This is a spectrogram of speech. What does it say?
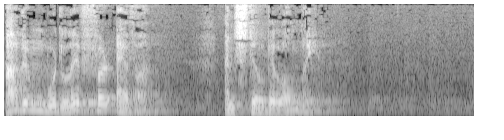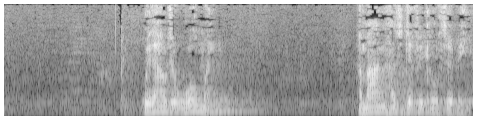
Adam would live forever and still be lonely. Without a woman, a man has difficulty to be,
